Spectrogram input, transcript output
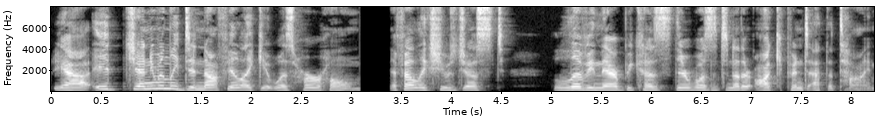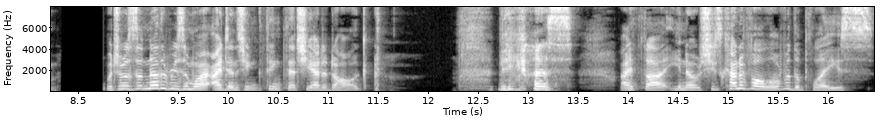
Yeah, it genuinely did not feel like it was her home. It felt like she was just living there because there wasn't another occupant at the time. Which was another reason why I didn't think- that she had a dog. because I thought, you know, she's kind of all over the place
